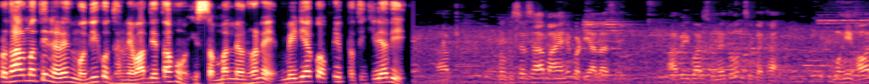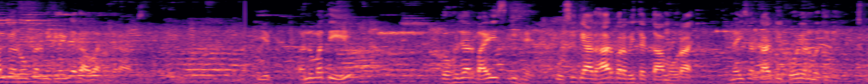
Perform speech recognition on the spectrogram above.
प्रधानमंत्री नरेंद्र मोदी को धन्यवाद देता हूँ। इस संबंध में उन्होंने मीडिया को अपनी प्रतिक्रिया दी। प्रोफेसर साहब आए हैं पटियाला से। आप एक बार सुने तो उनसे कथा। वहीं हॉल में रोक कर निकलेंगे, दावा है मेरा आपसे। ये अनुमति 2022 की है। उसी के आधार पर अभी तक काम हो रहा है। नई सरकार की कोई अनुमति नहीं है।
